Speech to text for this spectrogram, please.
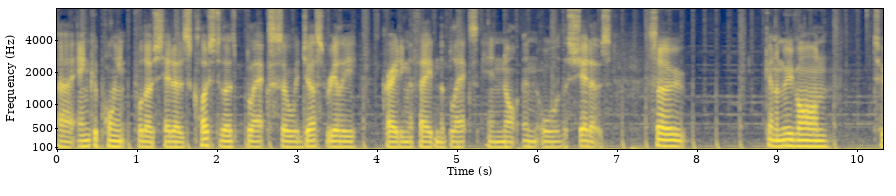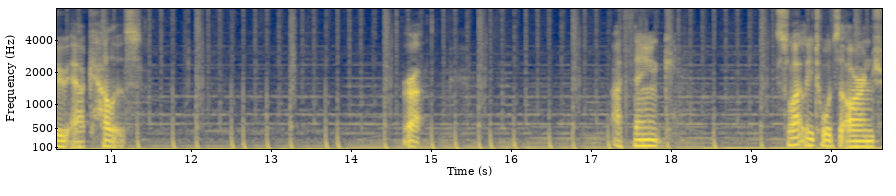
uh, anchor point for those shadows close to those blacks so we're just really creating the fade in the blacks and not in all the shadows. So gonna move on to our colors. Right. I think slightly towards the orange.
